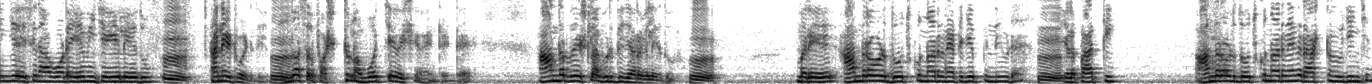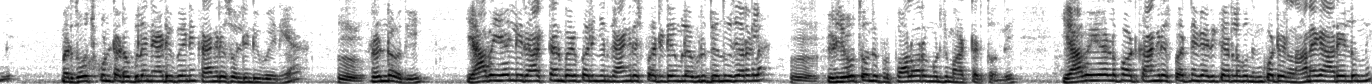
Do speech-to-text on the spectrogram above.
ఏం చేసినా కూడా ఏమీ చేయలేదు అనేటువంటిది. ముందు అసలు ఫస్ట్ నవ్వొచ్చే విషయం ఏంటంటే ఆంధ్రప్రదేశ్లో అభివృద్ధి జరగలేదు. మరి ఆంధ్ర వాళ్ళు దోచుకున్నారని ఎట్ట చెప్పింది ఈవిడ? Hmm. వీళ్ళ పార్టీ. ఆంధ్ర వాళ్ళు దోచుకున్నారనే రాష్ట్రం విభజించింది. మరి దోచుకుంటే డబ్బులని ఆడికి పోయినాయి కాంగ్రెస్ వాళ్ళు ఇంటికి పోయినాయా? రెండవది యాభై ఏళ్ళు ఈ రాష్ట్రాన్ని పరిపాలించిన కాంగ్రెస్ పార్టీ టైంలో అభివృద్ధి ఎందుకు జరగలే? వీడు చెబుతోంది ఇప్పుడు పోలవరం గురించి మాట్లాడుతోంది. యాభై ఏళ్ళ పాటు కాంగ్రెస్ పార్టీకి అధికారంలో ఉంది ఇంకోటి వీళ్ళ నాన్నగా ఆరేళ్ళు ఉంది.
